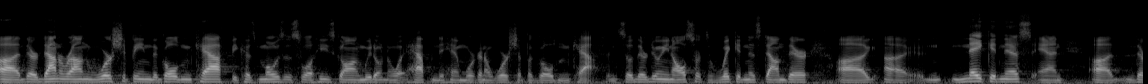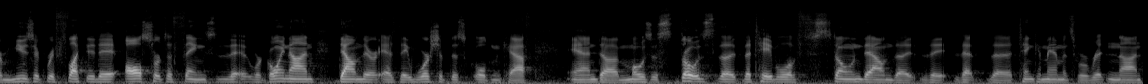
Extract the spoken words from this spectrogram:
Uh, they're down around worshiping the golden calf because Moses, well, he's gone. We don't know what happened to him. We're going to worship a golden calf. And so they're doing all sorts of wickedness down there, uh, uh, nakedness, and uh, their music reflected it, all sorts of things that were going on down there as they worship this golden calf. And uh, Moses throws the, the table of stone down the, the, that the Ten Commandments were written on.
